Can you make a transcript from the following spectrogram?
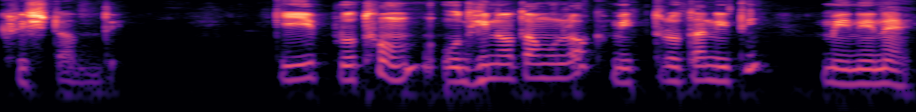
খ্রিস্টাব্দে। কে প্রথম অধীনতামূলক মিত্রতা নীতি মেনে নেয়?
